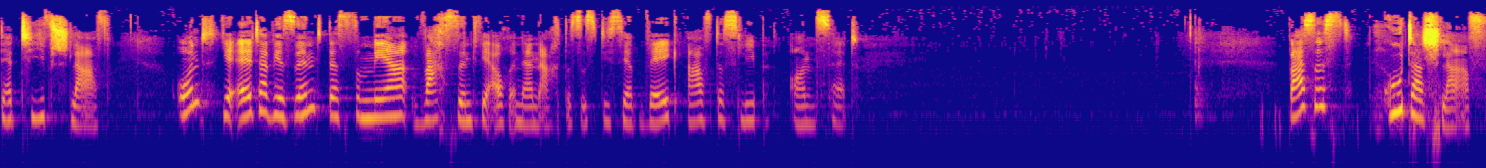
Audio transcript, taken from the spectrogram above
der Tiefschlaf. Und je älter wir sind, desto mehr wach sind wir auch in der Nacht. Das ist dieser Wake After Sleep Onset. Was ist guter Schlaf?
